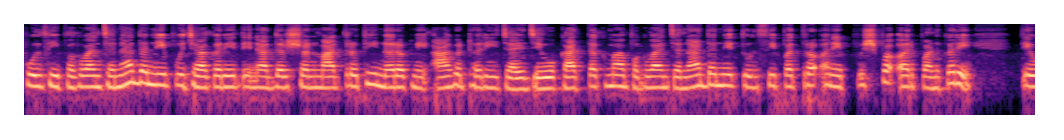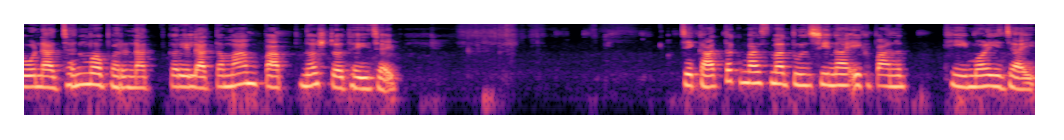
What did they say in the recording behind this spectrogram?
ફૂલથી ભગવાન જનાર્દનની પૂજા કરે તેના દર્શન માત્રથી નરકની આગ ઠરી જાય. જેઓ કાતકમાં ભગવાન જનાર્દનને તુલસીપત્ર અને પુષ્પ અર્પણ કરે, તેઓના જન્મભરના કરેલા તમામ પાપ નષ્ટ થઈ જાય. જે કાતક માસમાં તુલસીના એક પાન થી મળી જાય.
